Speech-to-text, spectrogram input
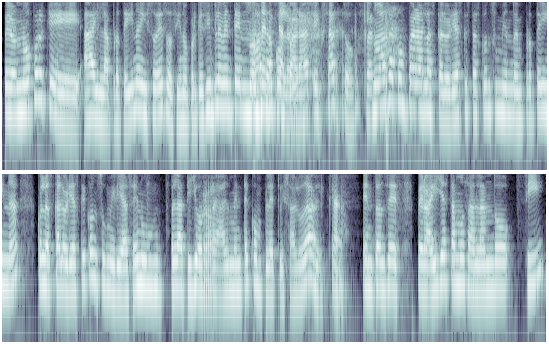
pero no porque, ay, la proteína hizo eso, sino porque simplemente no Son vas menos a comparar, calorías. exacto, Claro. no vas a comparar las calorías que estás consumiendo en proteína con las calorías que consumirías en un platillo realmente completo y saludable. Claro. Entonces, pero ahí ya estamos hablando, sí,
